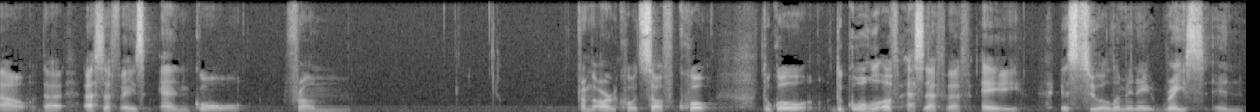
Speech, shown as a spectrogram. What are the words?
out that SFA's end goal from from the article itself quote the goal the goal of SFFA is to eliminate race in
